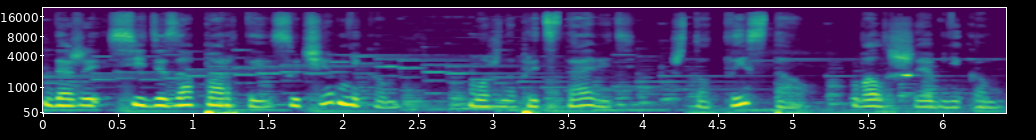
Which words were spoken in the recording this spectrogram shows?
даже сидя за партой с учебником, можно представить, что ты стал волшебником.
